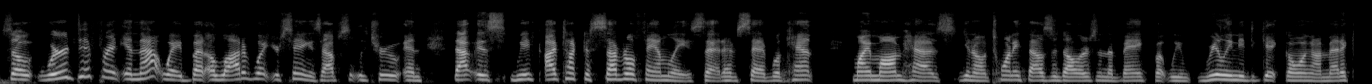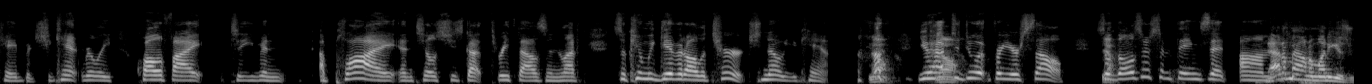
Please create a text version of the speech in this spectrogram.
So we're different in that way, but a lot of what you're saying is absolutely true. And that is we've I've talked to several families that have said, well, can't my mom has, you know, twenty thousand dollars in the bank, but we really need to get going on Medicaid, but she can't really qualify to even apply until she's got three thousand left. So can we give it all to church? No, you can't. No. You have No. to do it for yourself. So Yeah. those are some things that um that amount of money is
